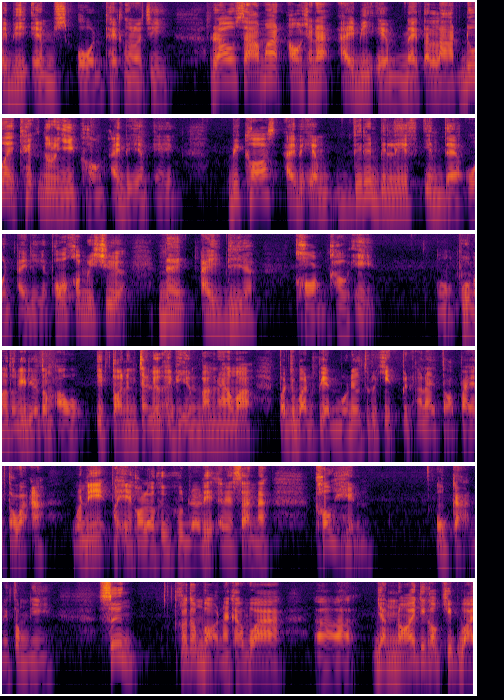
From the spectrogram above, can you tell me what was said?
IBM's own technology เราสามารถเอาชนะ IBM ในตลาดด้วยเทคโนโลยีของ IBM เอง because IBM didn't believe in their own idea เพราะว่าเขาไม่เชื่อในไอเดียของเขาเองโอ้พูดมาตรงนี้เดี๋ยวต้องเอาอีกตอนหนึ่งจัดเรื่อง IBM บ้างนะว่าปัจจุบันเปลี่ยนโมเดลธุรกิจเป็นอะไรต่อไป แต่ว่าอะวันนี้พระเอกของเราคือคุณแลร์รี เอลลิสันนะเขาเห็นโอกาสในตรงนี้ ซึ่งก็ต้องบอกนะครับว่าอย่างน้อยที่เขาคิดไว้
